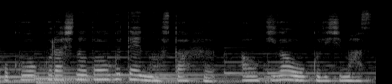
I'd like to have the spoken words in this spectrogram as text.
北欧暮らしの道具店のスタッフ青木がお送りします。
